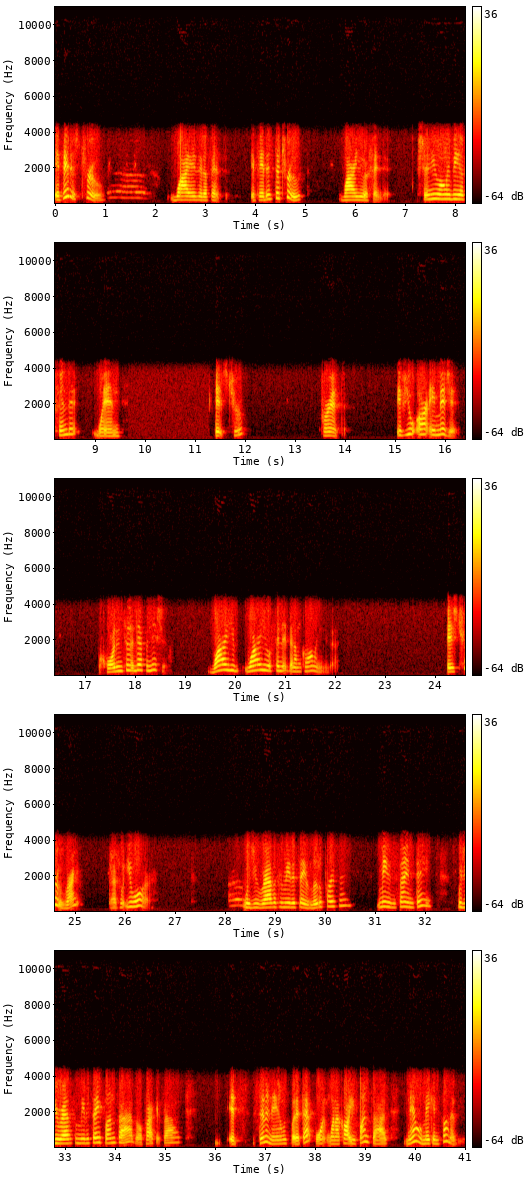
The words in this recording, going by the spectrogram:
If it is true, why is it offensive? If it is the truth, why are you offended? Shouldn't you only be offended when it's true? For instance, if you are a midget, according to the definition, why are you why are you offended that I'm calling you that? It's true, right? That's what you are. Would you rather for me to say little person? means the same thing. Would you rather for me to say fun size or pocket size? It's synonyms, but at that point, when I call you fun size, now I'm making fun of you.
